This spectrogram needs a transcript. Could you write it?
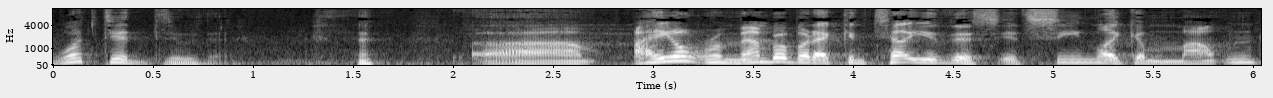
What did do that? um, I don't remember, but I can tell you this: it seemed like a mountain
